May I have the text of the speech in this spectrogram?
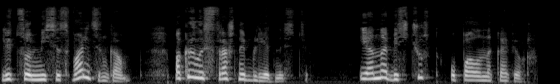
Лицо миссис Вальдингам покрылось страшной бледностью, и она без чувств упала на ковер.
